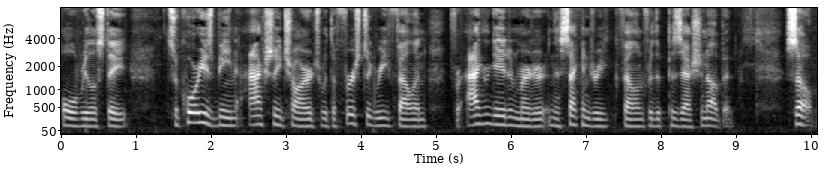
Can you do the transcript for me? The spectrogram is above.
whole real estate. So Kouri is being actually charged with the first degree felon for aggravated murder and the second degree felon for the possession of it. So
